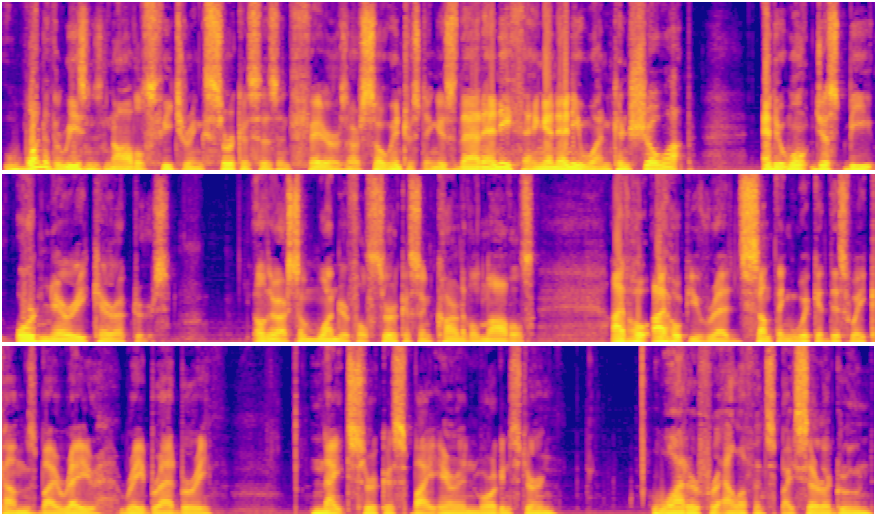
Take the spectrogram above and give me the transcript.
One of the reasons novels featuring circuses and fairs are so interesting is that anything and anyone can show up. And it won't just be ordinary characters. Oh, there are some wonderful circus and carnival novels. I've ho- I hope you've read Something Wicked This Way Comes by Ray, Ray Bradbury, Night Circus by Erin Morgenstern, Water for Elephants by Sara Gruen,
